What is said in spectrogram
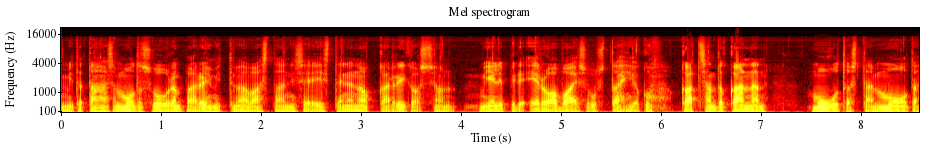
mitä tahansa muuta suurempaa ryhmittymää vastaan, niin se ei sitten enää olekaan rikos, se on mielipideeroavaisuus tai joku katsantokannan muutos tai muuta.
